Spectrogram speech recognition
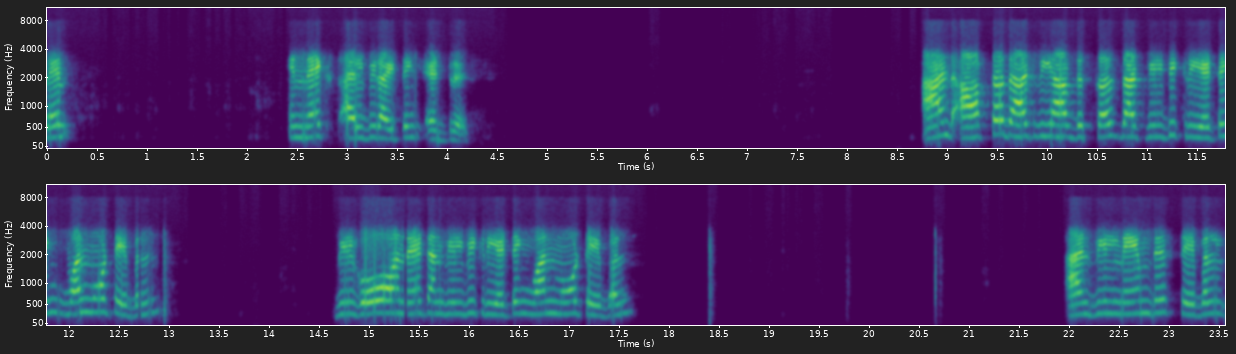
Then in next, I'll be writing address. And after that, we have discussed that we'll be creating one more table. We'll go on it and we'll be creating one more table. And we'll name this table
